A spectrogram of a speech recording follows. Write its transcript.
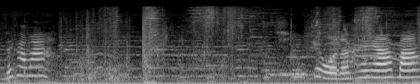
你在干嘛？欺负我的黑鸭帮！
